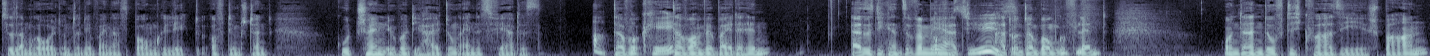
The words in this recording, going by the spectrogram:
zusammengerollt unter den Weihnachtsbaum gelegt, auf dem stand Gutschein über die Haltung eines Pferdes. Oh, da, okay. Da waren wir beide hin. Also die ganze Familie oh, hat, hat unterm Baum geflennt. Und dann durfte ich quasi sparen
